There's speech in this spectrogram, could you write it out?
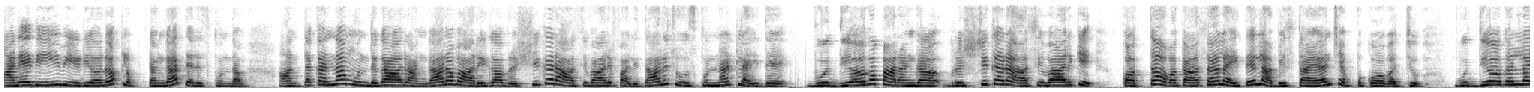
అనేది ఈ వీడియోలో క్లుప్తంగా తెలుసుకుందాం. అంతకన్నా ముందుగా రంగాల వారీగా వృశ్చిక రాశి వారి ఫలితాలు చూసుకున్నట్లయితే ఉద్యోగ పరంగా వృశ్చిక రాశి వారికి కొత్త అవకాశాలు అయితే లభిస్తాయని చెప్పుకోవచ్చు. ఉద్యోగంలో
